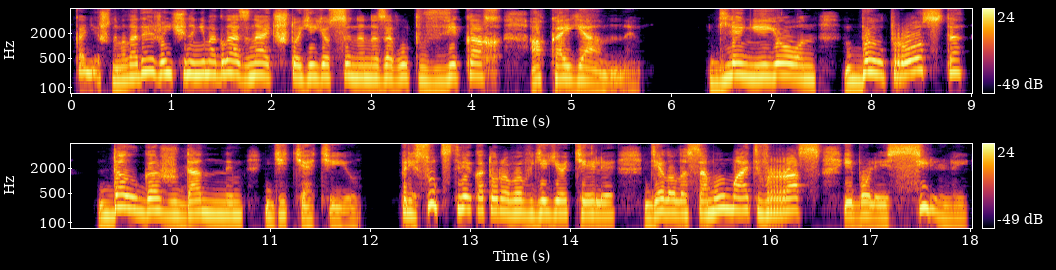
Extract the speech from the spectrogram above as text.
Конечно, молодая женщина не могла знать, что ее сына назовут в веках окаянным. Для нее он был просто долгожданным дитятью, присутствие которого в ее теле делало саму мать в раз и более сильной,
